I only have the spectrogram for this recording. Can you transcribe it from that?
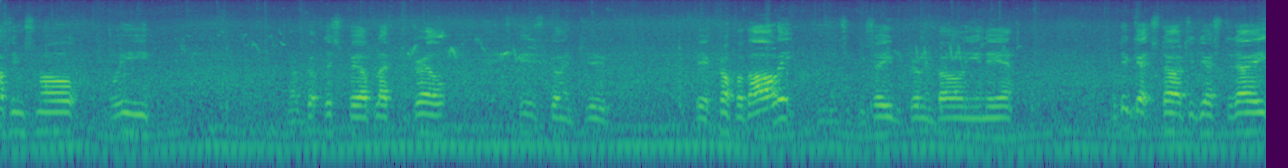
Starting small, we have got this field left to drill. Is going to be a crop of barley. And as you can see, we're drilling barley in here. We did get started yesterday.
